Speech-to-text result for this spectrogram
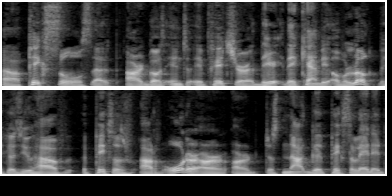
uh, pixels that are goes into a picture, they they can't be overlooked because you have the pixels out of order are are just not good pixelated.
